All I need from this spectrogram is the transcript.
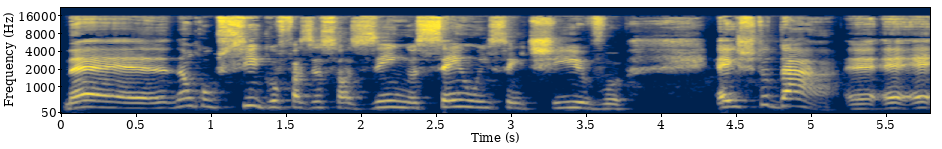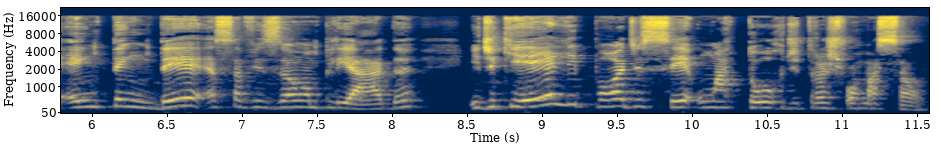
né? Não consigo fazer sozinho, sem um incentivo. É estudar, é, é, é entender essa visão ampliada e de que ele pode ser um ator de transformação.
